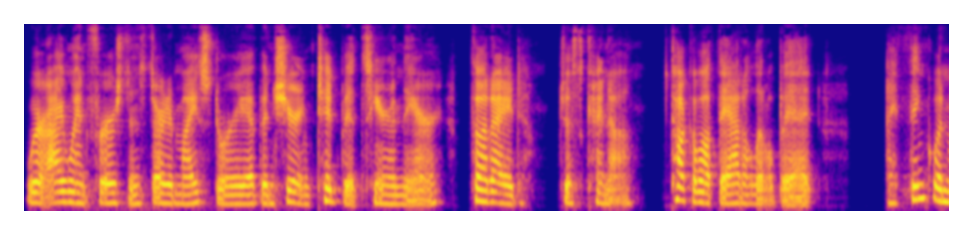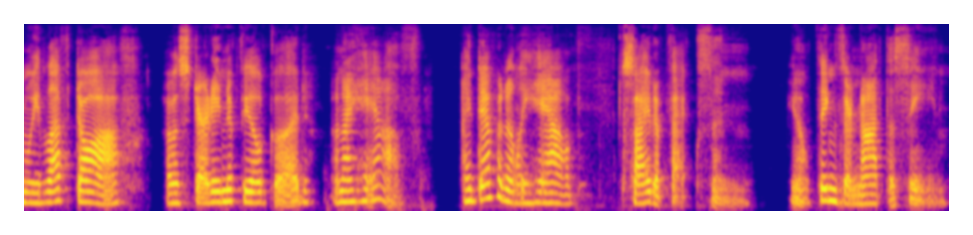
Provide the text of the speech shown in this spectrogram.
where I went first and started my story, I've been sharing tidbits here and there. Thought I'd just kind of talk about that a little bit. I think when we left off, I was starting to feel good, and I have. I definitely have side effects and you know, things are not the same.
